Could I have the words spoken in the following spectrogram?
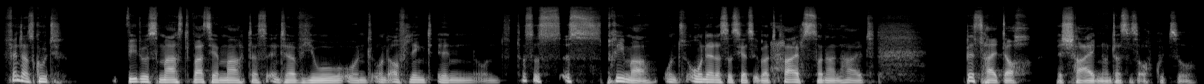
finde das gut wie du es machst, was ihr macht, das Interview und, und auf LinkedIn. Und das ist, ist prima. Und ohne, dass du es jetzt übertreibst, sondern halt, bist halt doch bescheiden und das ist auch gut so.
